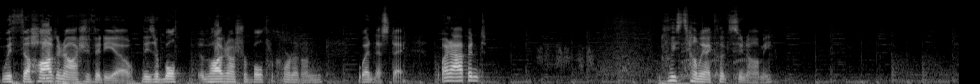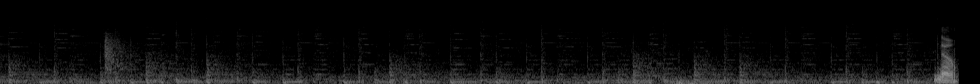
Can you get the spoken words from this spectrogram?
with the Haganash video. These are both, Haganash were both recorded on Wednesday. What happened? Please tell me I clicked Tsunami. No.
